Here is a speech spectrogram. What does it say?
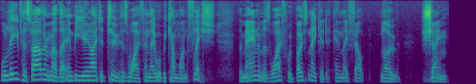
will leave his father and mother and be united to his wife, and they will become one flesh. The man and his wife were both naked, and they felt no shame.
